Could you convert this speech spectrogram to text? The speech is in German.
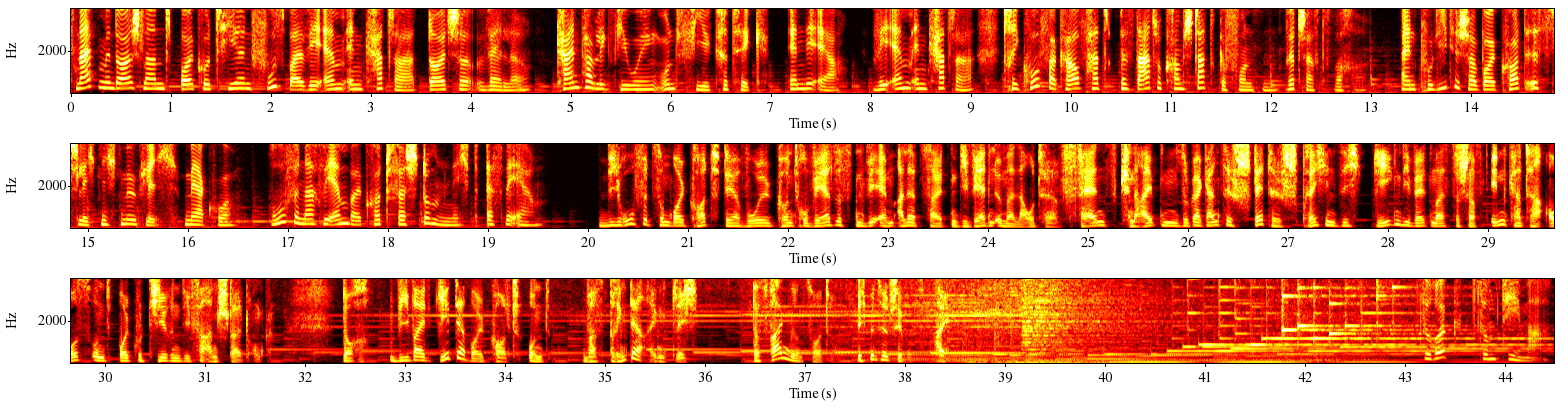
Kneipen in Deutschland boykottieren Fußball-WM in Katar. Deutsche Welle. Kein Public Viewing und viel Kritik. NDR. WM in Katar. Trikotverkauf hat bis dato kaum stattgefunden. Wirtschaftswoche. Ein politischer Boykott ist schlicht nicht möglich. Merkur. Rufe nach WM-Boykott verstummen nicht. SWR. Die Rufe zum Boykott der wohl kontroversesten WM aller Zeiten, die werden immer lauter. Fans, Kneipen, sogar ganze Städte sprechen sich gegen die Weltmeisterschaft in Katar aus und boykottieren die Veranstaltung. Doch wie weit geht der Boykott und was bringt er eigentlich? Das fragen wir uns heute. Ich bin Till Schewitz. Hi. Zurück zum Thema.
